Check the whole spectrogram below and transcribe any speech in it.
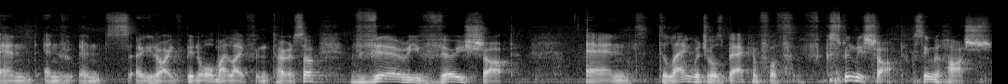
and, and, and uh, you know, I've been all my life in Torah. So, very, very sharp. And the language goes back and forth, extremely sharp, extremely harsh.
